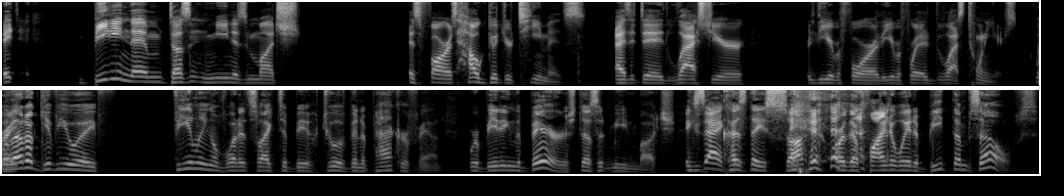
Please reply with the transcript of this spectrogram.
It beating them doesn't mean as much as far as how good your team is as it did last year, or the year before, the year before, the last twenty years. Well, that'll give you a feeling of what it's like to be to have been a Packer fan. Where beating the Bears doesn't mean much exactly because they suck, or they'll find a way to beat themselves.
